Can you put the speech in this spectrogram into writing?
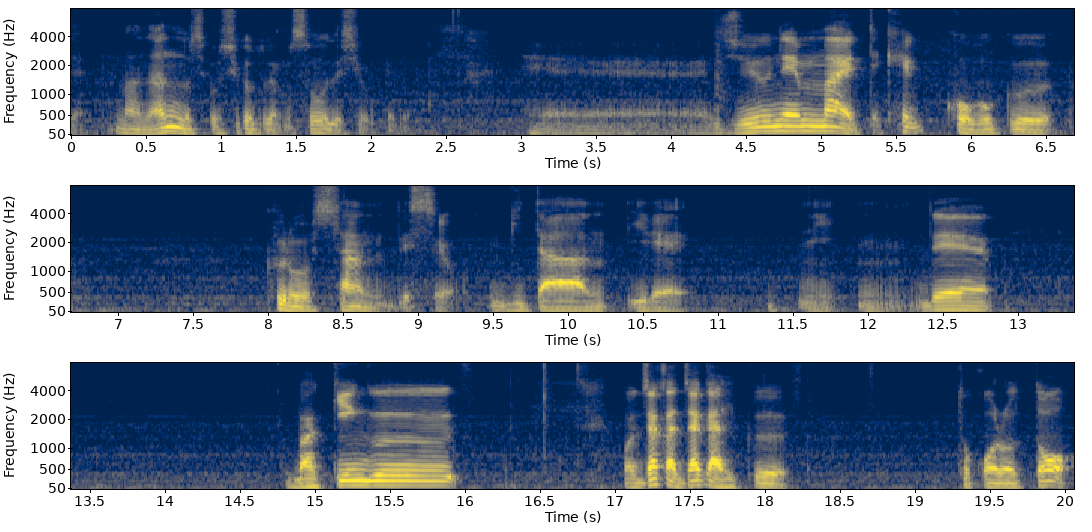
でまあ何のお仕事でもそうでしょうけど、えー、10年前って結構僕苦労したんですよギター入れに。うん、でバッキングジャカジャカ弾くところと、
